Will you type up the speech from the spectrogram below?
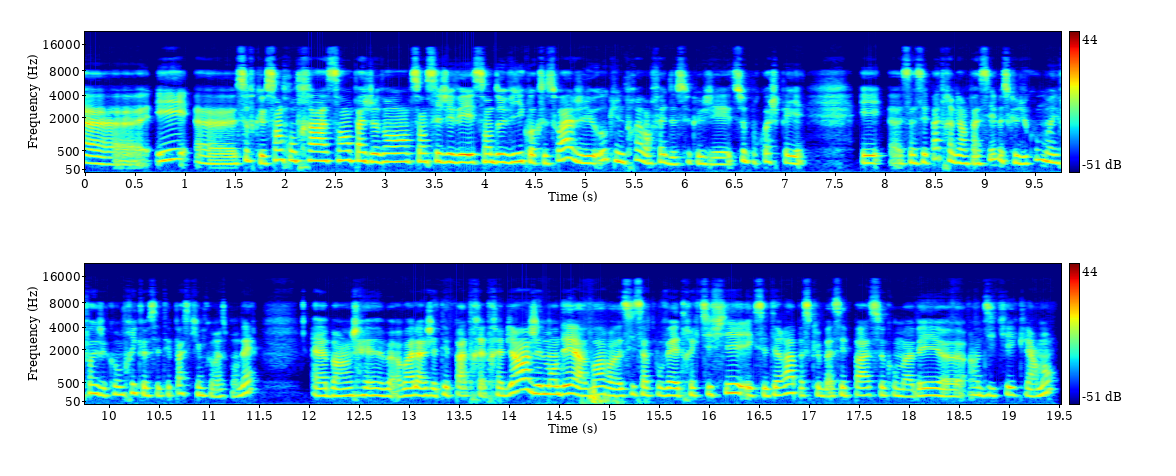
Euh, et euh, sauf que sans contrat, sans page de vente, sans CGV, sans devis, quoi que ce soit, j'ai eu aucune preuve en fait de ce que j'ai, ce pourquoi je payais. Et ça s'est pas très bien passé parce que du coup, moi, une fois que j'ai compris que c'était pas ce qui me correspondait, ben, ben, voilà, j'étais pas très très bien. J'ai demandé à voir si ça pouvait être rectifié, etc. Parce que bah, c'est pas ce qu'on m'avait indiqué clairement.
